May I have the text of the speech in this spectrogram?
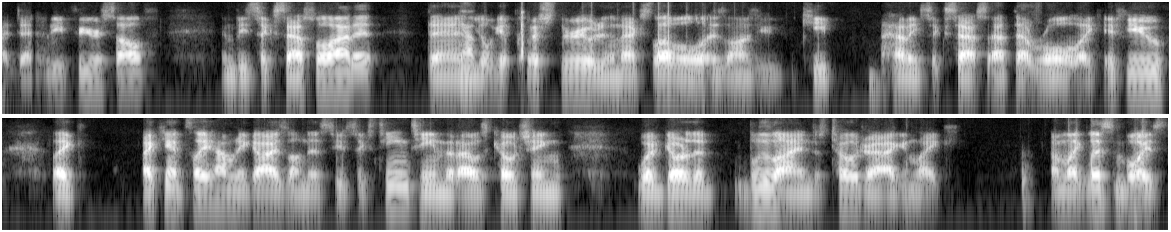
identity for yourself and be successful at it, then Yep. you'll get pushed through to the next level as long as you keep having success at that role. Like if you like I can't tell you how many guys on this U16 team that I was coaching would go to the blue line just toe drag and like I'm like, listen, boys,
